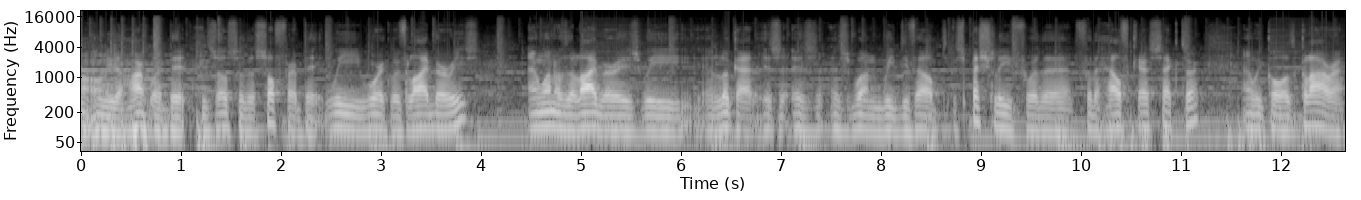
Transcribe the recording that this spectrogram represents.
Not only the hardware bit, it's also the software bit. We work with libraries and one of the libraries we look at is, is, is one we developed especially for the, for the healthcare sector and we call it Clara.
